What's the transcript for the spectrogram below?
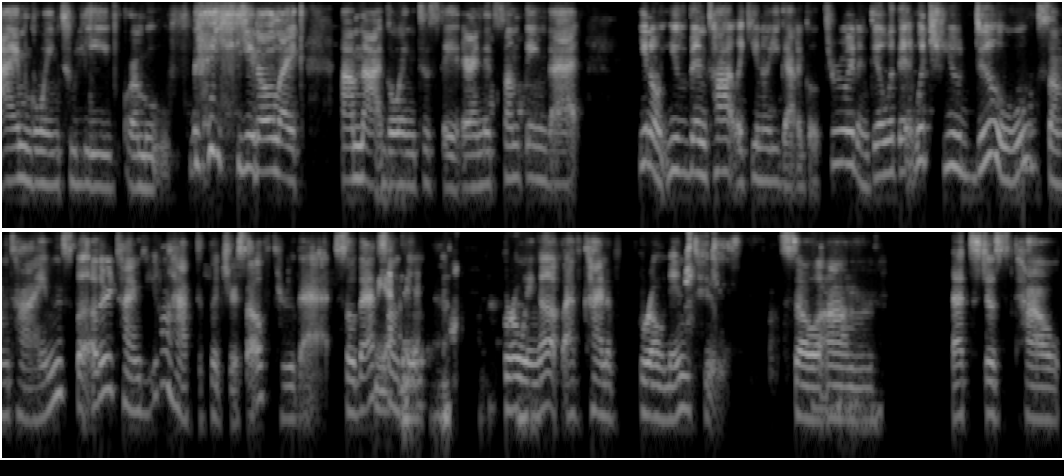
I'm going to leave or move. you know, like I'm not going to stay there. And it's something that you know you've been taught like you know you got to go through it and deal with it which you do sometimes but other times you don't have to put yourself through that. So that's yeah. something growing up i've kind of grown into. So um that's just how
